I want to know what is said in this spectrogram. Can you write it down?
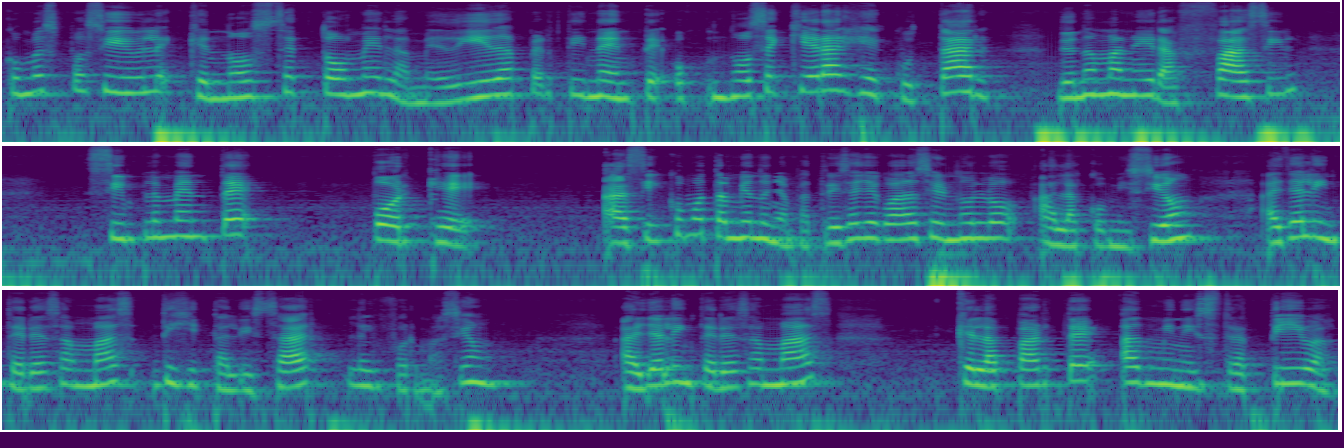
¿cómo es posible que no se tome la medida pertinente o no se quiera ejecutar de una manera fácil simplemente porque así como también doña Patricia llegó a decírnoslo a la comisión, a ella le interesa más digitalizar la información, a ella le interesa más que la parte administrativa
